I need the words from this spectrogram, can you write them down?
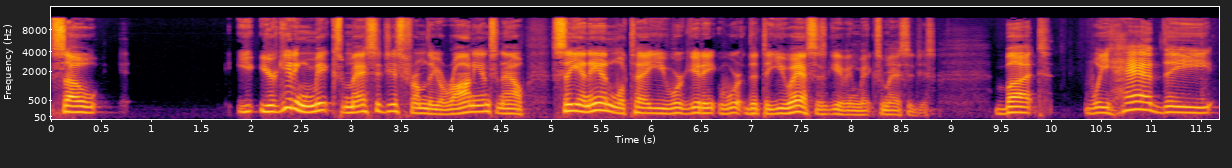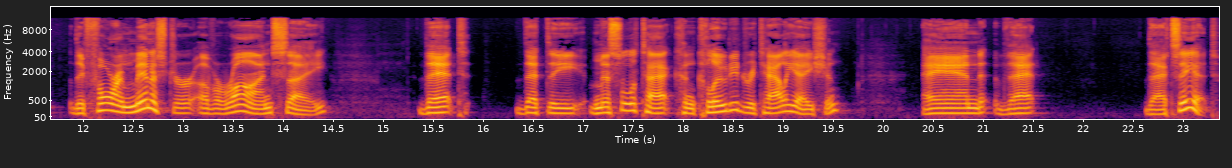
so you're getting mixed messages from the Iranians. Now, CNN will tell you we're getting we're, that the U.S. is giving mixed messages, but we had the the foreign minister of Iran say that that the missile attack concluded retaliation, and that that's it.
